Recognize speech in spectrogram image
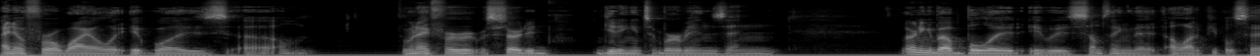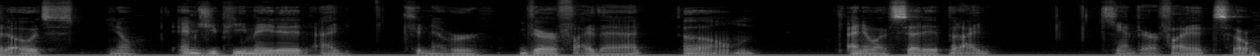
I know for a while it was um, when I first started getting into bourbons and learning about Bulleit. It was something that a lot of people said, "Oh, it's you know MGP made it." I could never verify that. Um, I know I've said it, but I can't verify it, so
